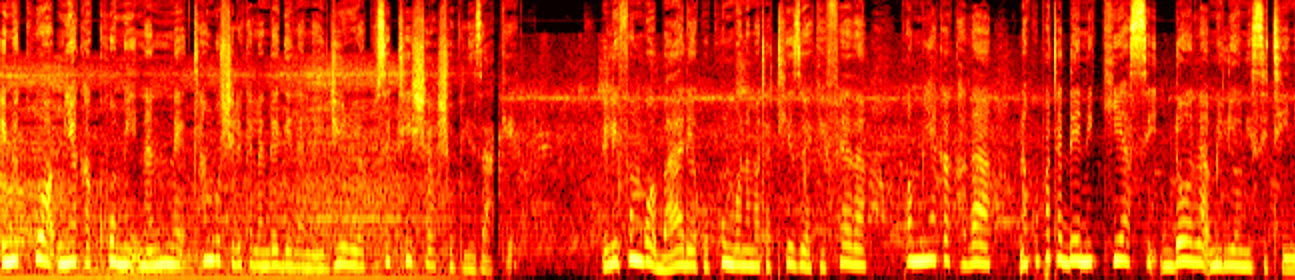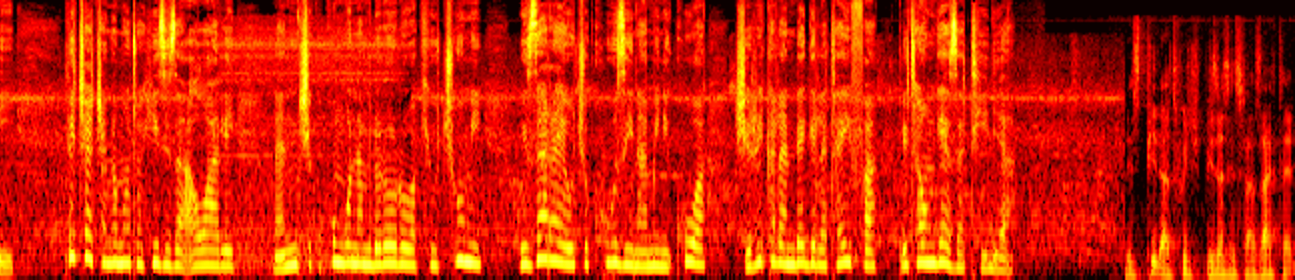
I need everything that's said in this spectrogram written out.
Imekuwa miaka kumi na nne tangu shirika la ndege la Nigeria kusitisha shughuli zake. Lilifungwa baada ya kukumbwa na matatizo ya kifedha kwa miaka kadhaa na kupata deni kiasi dola milioni sitini. Licha ya changamoto hizi za awali na nchi kukumbwa na mdororo wa kiuchumi, wizara ya uchukuzi inaamini kuwa shirika la ndege la taifa litaongeza tija. The speed at which business is transacted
